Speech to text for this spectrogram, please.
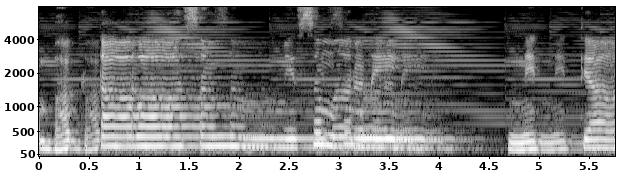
भक्तावासं विस्मरणे नित्यायुष्कामा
